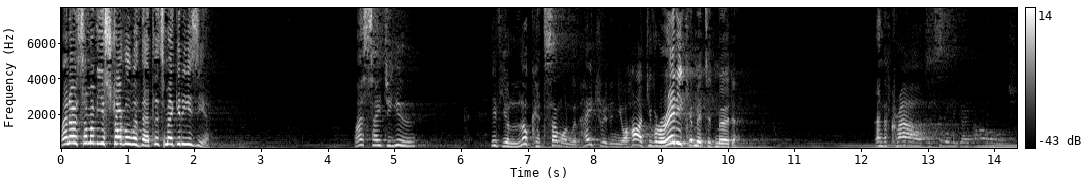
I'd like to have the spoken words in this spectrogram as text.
I know some of you struggle with that. Let's make it easier. I say to you, if you look at someone with hatred in your heart, you've already committed murder. And the crowds are sitting there going, oh,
